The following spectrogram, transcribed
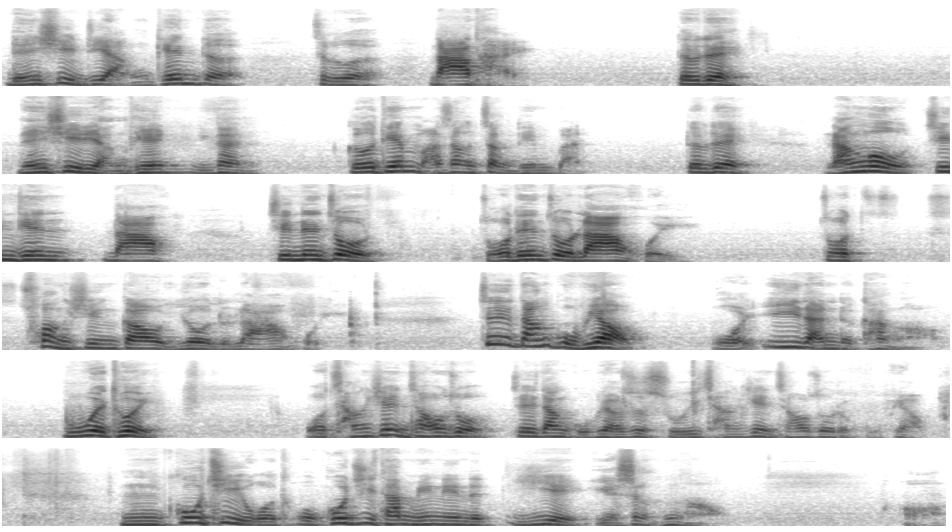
连续两天的这个拉抬，对不对？连续两天，你看，隔天马上涨停板，对不对？然后今天拉，今天做，昨天做拉回，做创新高以后的拉回，这档股票我依然的看好，不会退。我长线操作这张股票是属于长线操作的股票，嗯，估计我我估计它明年的一业也是很好，哦，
